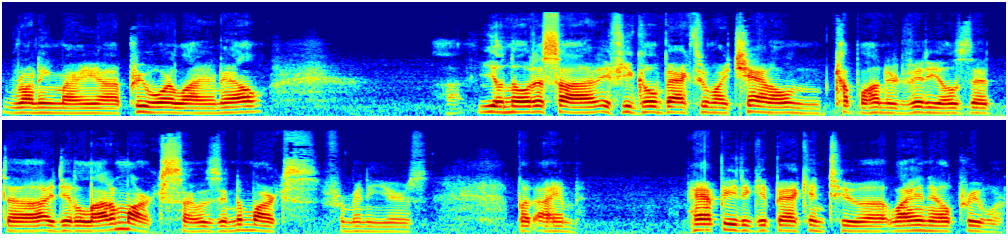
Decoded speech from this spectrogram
running my uh, pre-war Lionel. You'll notice uh, if you go back through my channel and a couple hundred videos that uh, I did a lot of Marx. I was into Marx for many years, but I am happy to get back into uh, Lionel pre-war.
